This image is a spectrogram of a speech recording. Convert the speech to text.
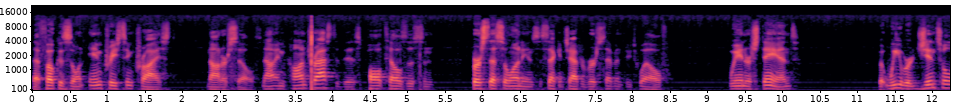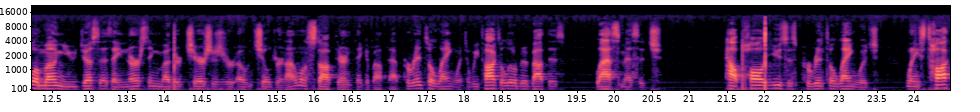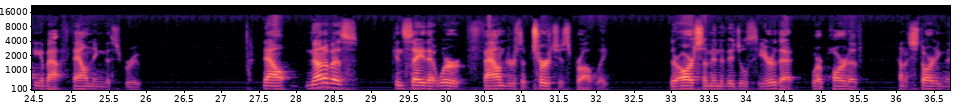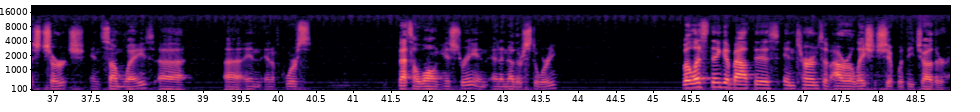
That focuses on increasing Christ, not ourselves. Now, in contrast to this, Paul tells us in 1 Thessalonians, the second chapter, verse 7 through 12, we understand, but we were gentle among you just as a nursing mother cherishes her own children. I want to stop there and think about that. Parental language. And we talked a little bit about this last message. How Paul uses parental language when he's talking about founding this group. Now, none of us can say that we're founders of churches, probably. There are some individuals here that were part of kind of starting this church in some ways. Uh, uh, and, and of course, that's a long history and, and another story. But let's think about this in terms of our relationship with each other.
